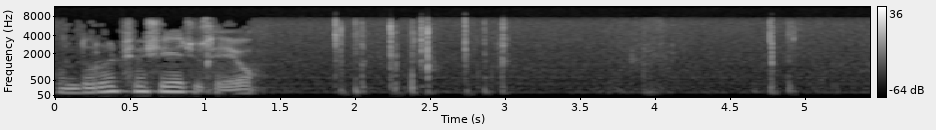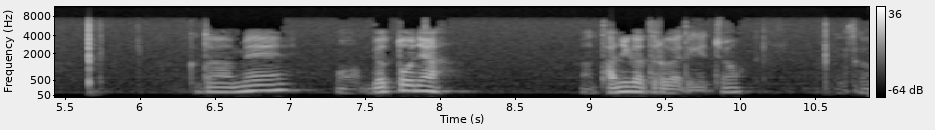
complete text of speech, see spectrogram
온도를 표시해 주세요 다음에 어, 몇 도냐? 아, 단위가 들어가야 되겠죠? 그래서.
